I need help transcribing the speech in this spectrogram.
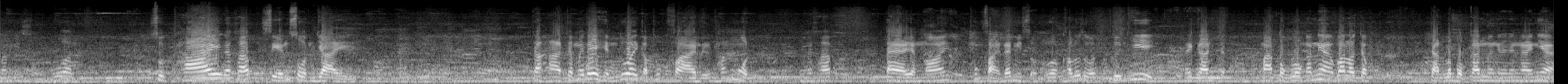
มามีส่วนร่วมสุดท้ายนะครับเสียงส่วนใหญ่ จะอาจจะไม่ได้เห็นด้วยกับทุกฝ่ายหรือทั้งหมด นะครับ แต่อย่างน้อยทุกฝ่ายได้มีส่วนร่วมเขารู้สึกว่าพื้นที่ในการมาตกลงกันเนี่ยว่าเราจะจัดระบบการเมืองกันยังไงเนี่ย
